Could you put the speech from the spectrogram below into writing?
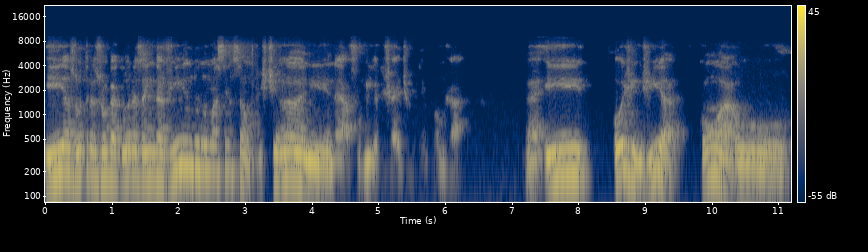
e as outras jogadoras ainda vindo numa ascensão, Cristiane, né, a Formiga, que já é de um tempão já, né, e hoje em dia, com a, o,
